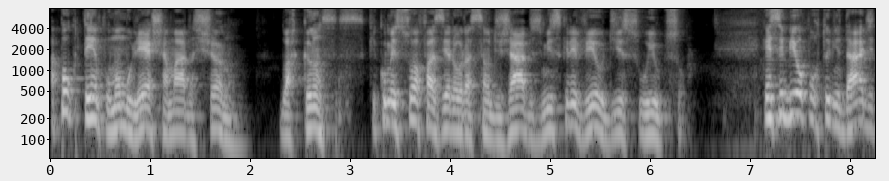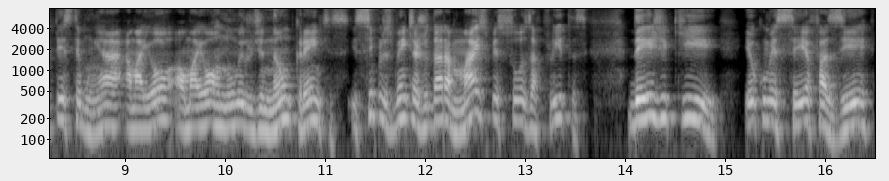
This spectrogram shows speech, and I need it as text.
Há pouco tempo, uma mulher chamada Shannon, do Arkansas, que começou a fazer a oração de Jabes, me escreveu, disse Wilson. Recebi a oportunidade de testemunhar a maior, ao maior número de não crentes e simplesmente ajudar a mais pessoas aflitas desde que eu comecei a fazer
